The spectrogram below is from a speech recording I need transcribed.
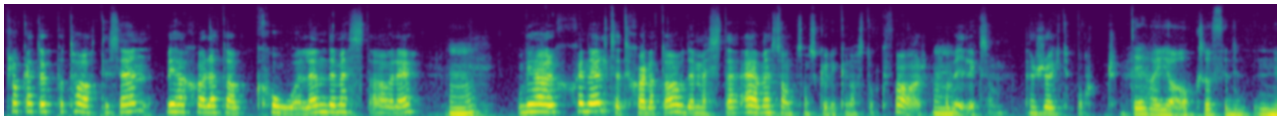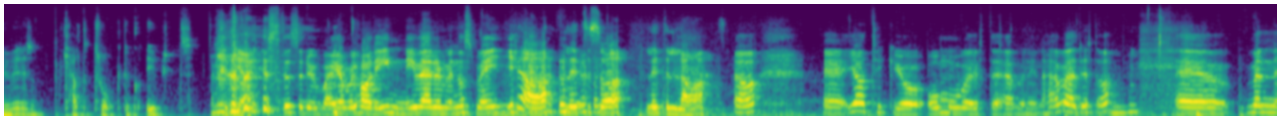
plockat upp potatisen, vi har skördat av kålen, det mesta av det. Mm. Vi har generellt sett skördat av det mesta, även sånt som skulle kunna stå kvar Mm. har vi liksom röjt bort. Det har jag också för nu är det så kallt och tråkigt att gå ut. Jag. Just det, så du bara, jag vill ha det inne i värmen hos mig. Ja, lite så. Lite lat. Ja. Eh, Jag tycker ju om att vara ute även i det här vädret då. Mm. Eh, Men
